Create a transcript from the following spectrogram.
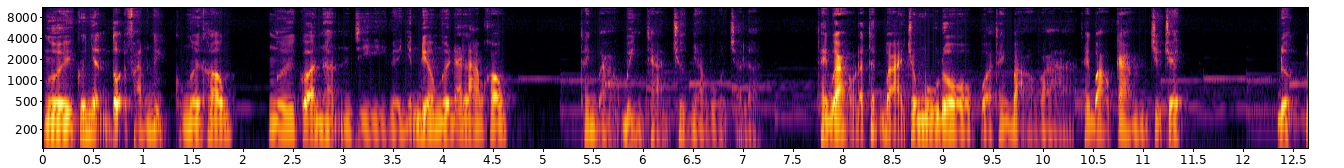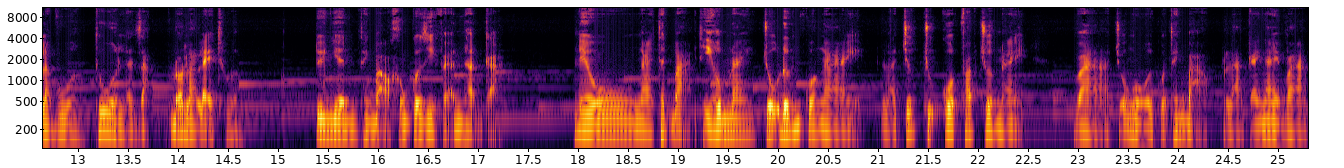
người có nhận tội phản nghịch của ngươi không? Người có ân hận gì về những điều ngươi đã làm không? Thanh Bảo bình thản trước nhà vua trả lời. Thanh Bảo đã thất bại trong mưu đồ của Thanh Bảo và Thanh Bảo cam chịu chết. Được là vua, thua là giặc, đó là lẽ thường. Tuy nhiên Thanh Bảo không có gì phải ân hận cả. Nếu ngài thất bại thì hôm nay chỗ đứng của ngài là trước trụ cột pháp trường này và chỗ ngồi của Thanh Bảo là cái ngai vàng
